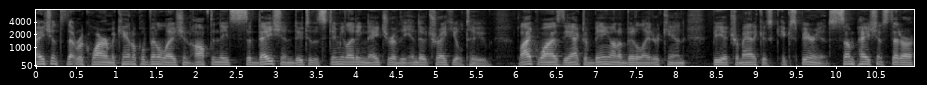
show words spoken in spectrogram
Patients that require mechanical ventilation often need sedation due to the stimulating nature of the endotracheal tube. Likewise, the act of being on a ventilator can be a traumatic experience. Some patients that are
